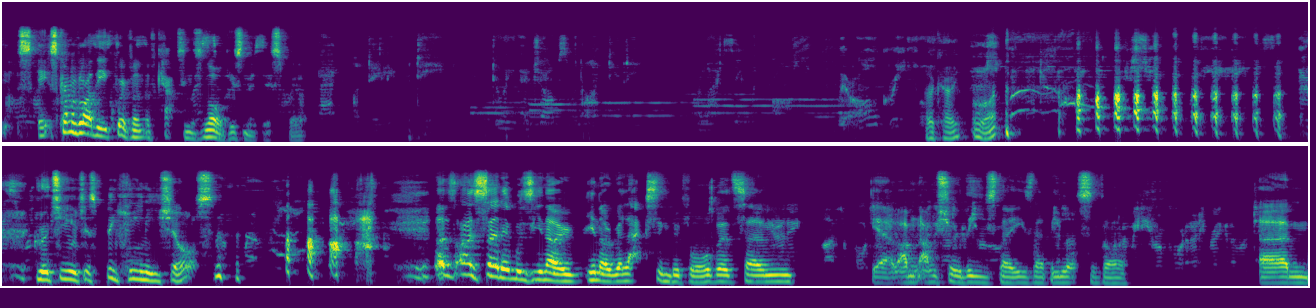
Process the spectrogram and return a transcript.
it's it's kind of like the equivalent of Captain's Log, isn't it? This bit. Okay, on daily routine, doing their jobs when on duty, relaxing when off. We're all grateful. Okay, all right. right. Gratuitous bikini shots. As I said, it was you know you know relaxing before, but um, yeah, I'm I'm sure these days there'd be lots of uh, um,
